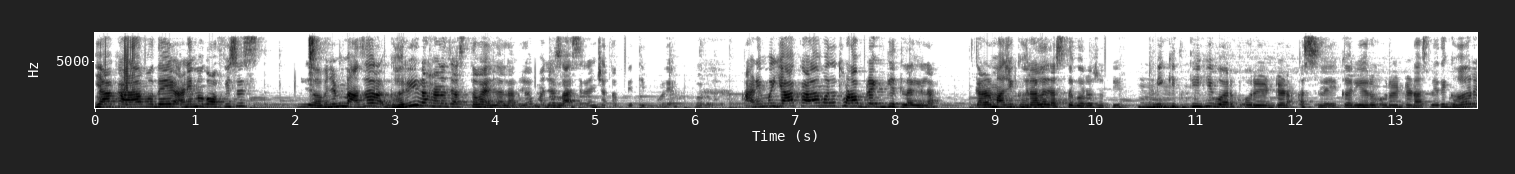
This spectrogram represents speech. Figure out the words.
या काळामध्ये आणि मग ऑफिसेस म्हणजे माझं घरी राहणं जास्त व्हायला लागलं माझ्या सासऱ्यांच्या तब्येतीमुळे. आणि मग या काळामध्ये थोडा ब्रेक घेतला गेला. कारण माझी घराला जास्त गरज होती. मी कितीही वर्क ओरिएंटेड असले करिअर ओरिएंटेड असले ते घर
